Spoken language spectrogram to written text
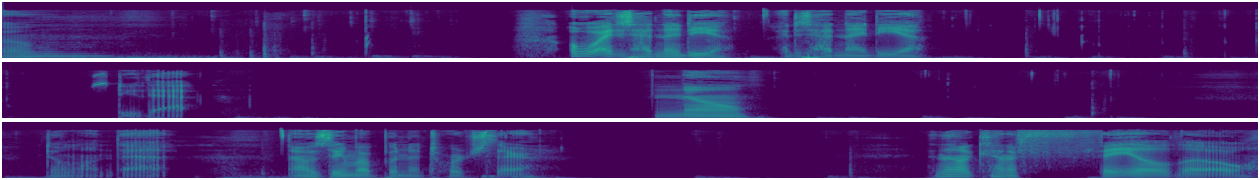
Oh. Oh, I just had an idea. I just had an idea. Let's do that. No. Don't want that. I was thinking about putting a torch there. And that would kind of fail, though.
